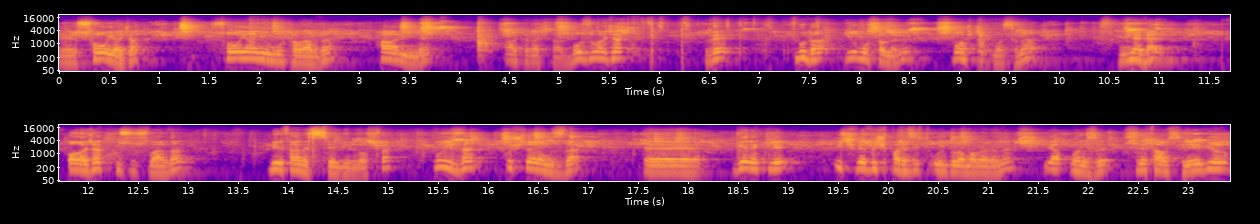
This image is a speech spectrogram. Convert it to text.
e, soğuyacak. Soğuyan yumurtalarda haliyle arkadaşlar bozulacak ve bu da yumurtaların boş çıkmasına neden olacak hususlardan bir tanesi sevgili dostlar. Bu yüzden kuşlarımızda eee, gerekli iç ve dış parazit uygulamalarını yapmanızı size tavsiye ediyorum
